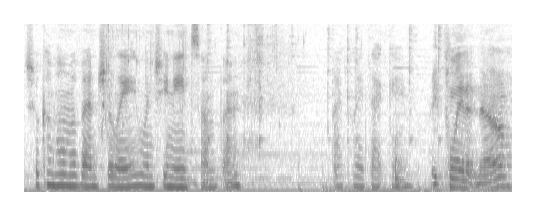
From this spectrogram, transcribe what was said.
She'll come home eventually when she needs something. I played that game. Are you playing it now?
